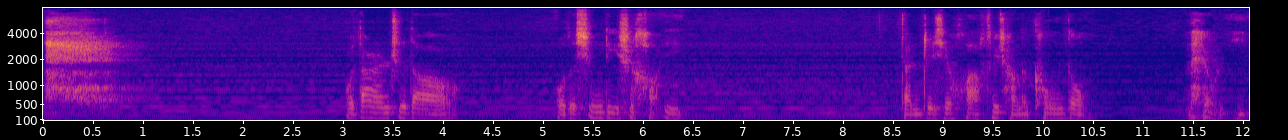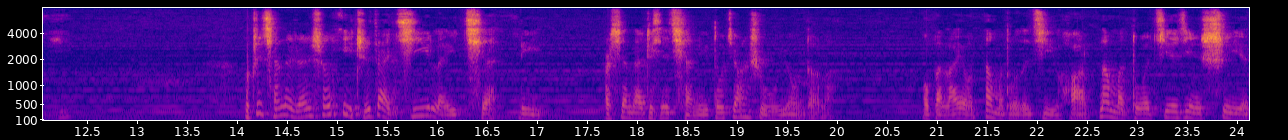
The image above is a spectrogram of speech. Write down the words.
唉，我当然知道，我的兄弟是好意，但这些话非常的空洞，没有意义。我之前的人生一直在积累潜力，而现在这些潜力都将是无用的了。我本来有那么多的计划，那么多接近事业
